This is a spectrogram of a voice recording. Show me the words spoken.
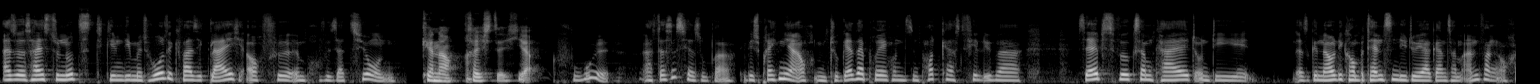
Also das heißt, du nutzt die, die Methode quasi gleich auch für Improvisation. Genau, richtig, ja. Cool. Ach, das ist ja super. Wir sprechen ja auch im Together-Projekt und diesem Podcast viel über Selbstwirksamkeit und die, also genau die Kompetenzen, die du ja ganz am Anfang auch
